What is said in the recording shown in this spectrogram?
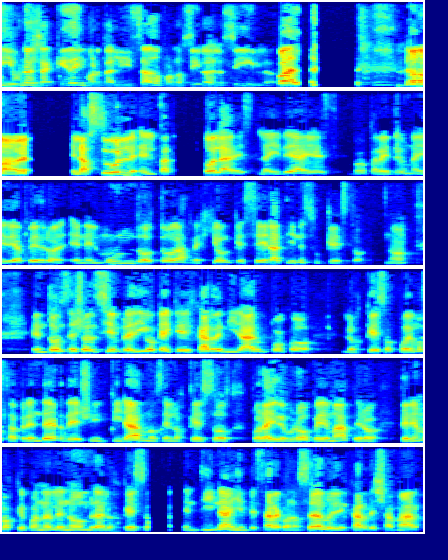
y uno ya queda inmortalizado por los siglos de los siglos. ¿Cuál? No, a ver, el azul, el patagola es, la idea es, para que tengas una idea, Pedro, en el mundo toda región quesera tiene su queso, ¿no? Entonces yo siempre digo que hay que dejar de mirar un poco los quesos, podemos aprender de ellos, inspirarnos en los quesos por ahí de Europa y demás, pero tenemos que ponerle nombre a los quesos de Argentina y empezar a conocerlo y dejar de llamar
